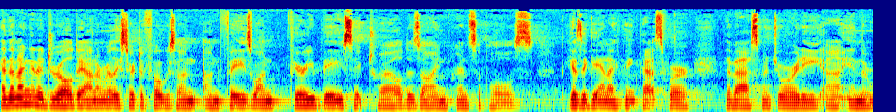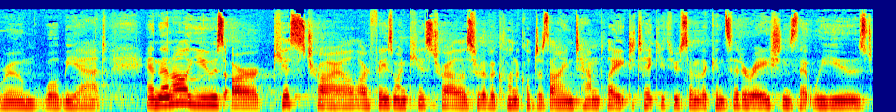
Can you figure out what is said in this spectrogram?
And then I'm going to drill down and really start to focus on, on phase one, very basic trial design principles because again, I think that's where the vast majority uh, in the room will be at. And then I'll use our CISS trial, our phase one CISS trial, as sort of a clinical design template to take you through some of the considerations that we used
